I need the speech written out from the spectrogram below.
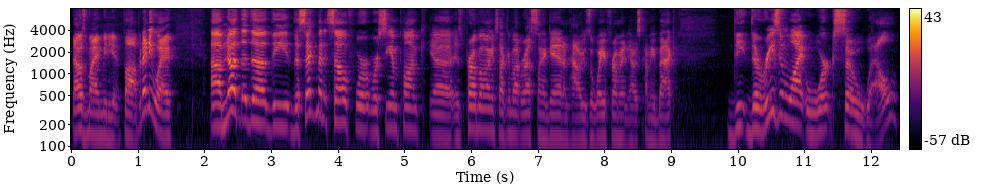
That was my immediate thought. But anyway, um, no, the, the the the segment itself where where CM Punk uh, is promoing, talking about wrestling again and how he was away from it and how he's coming back. The the reason why it works so well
